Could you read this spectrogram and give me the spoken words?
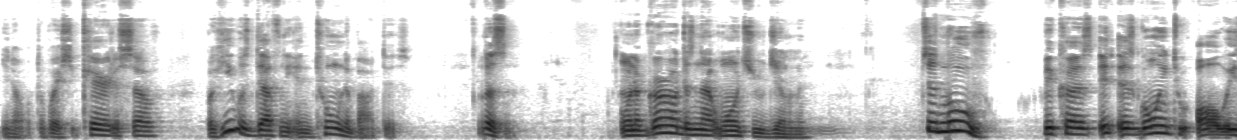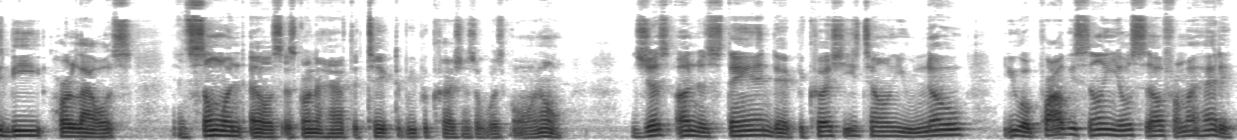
you know, the way she carried herself. But he was definitely in tune about this. Listen, when a girl does not want you, gentlemen, just move because it is going to always be her loss and someone else is going to have to take the repercussions of what's going on. Just understand that because she's telling you no, you are probably selling yourself from a headache.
